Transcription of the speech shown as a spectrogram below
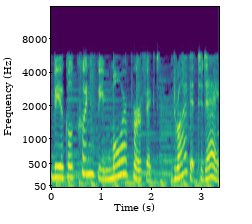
vehicle couldn't be more perfect. Drive it today.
